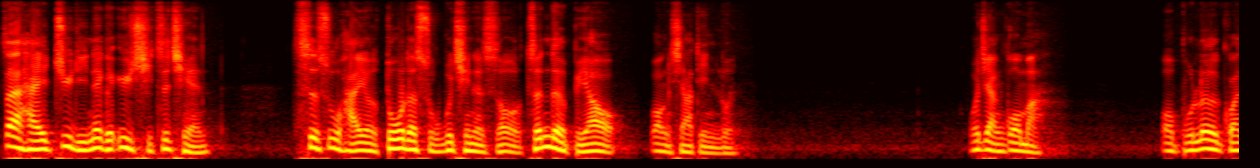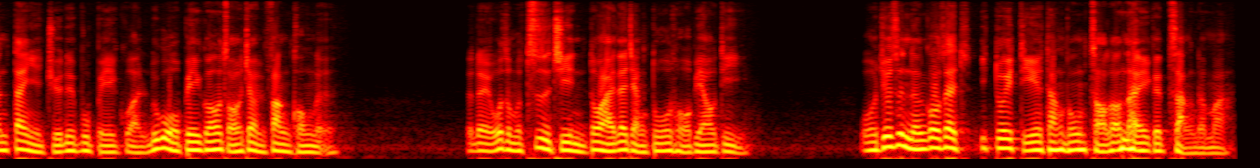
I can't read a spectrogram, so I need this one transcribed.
在还距离那个预期之前，次数还有多的数不清的时候，真的不要妄下定论。我讲过嘛，我不乐观，但也绝对不悲观。如果我悲观，我早就叫你放空了，对不对？我怎么至今都还在讲多头标的？我就是能够在一堆跌当中找到那一个涨的嘛？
